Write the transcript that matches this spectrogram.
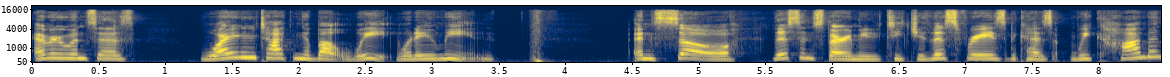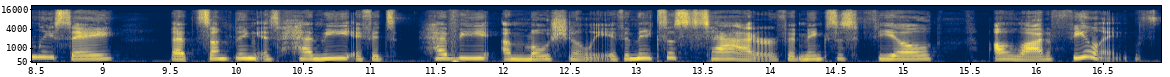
everyone says, Why are you talking about weight? What do you mean? And so this inspired me to teach you this phrase because we commonly say that something is heavy if it's heavy emotionally, if it makes us sad or if it makes us feel a lot of feelings.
